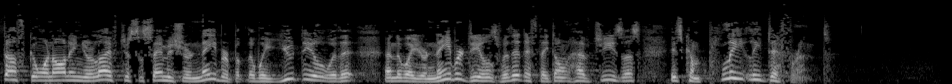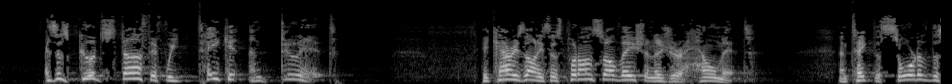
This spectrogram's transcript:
stuff going on in your life just the same as your neighbor, but the way you deal with it and the way your neighbor deals with it, if they don't have Jesus, is completely different. This is good stuff if we take it and do it. He carries on. He says, Put on salvation as your helmet and take the sword of the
